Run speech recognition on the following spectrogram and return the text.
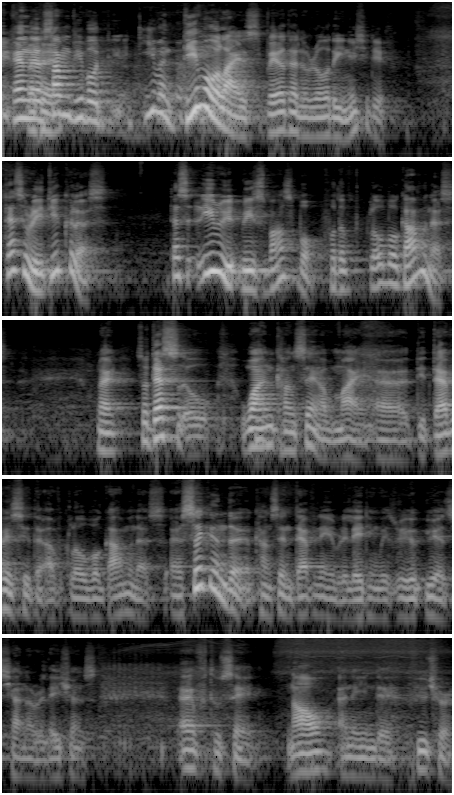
and uh, okay. some people even demoralize Belt and Road Initiative. That's ridiculous. That's irresponsible for the global governance. Right? So that's uh, one concern of mine, uh, the deficit of global governance. Uh, second concern definitely relating with U.S.-China relations. I have to say, now and in the future,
